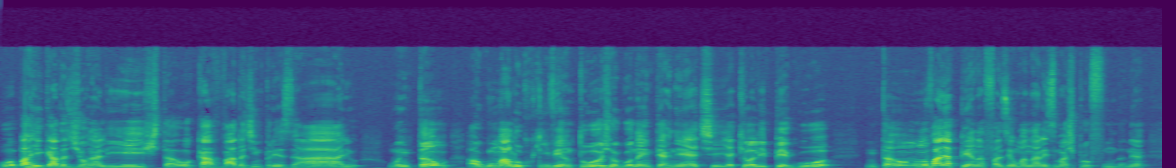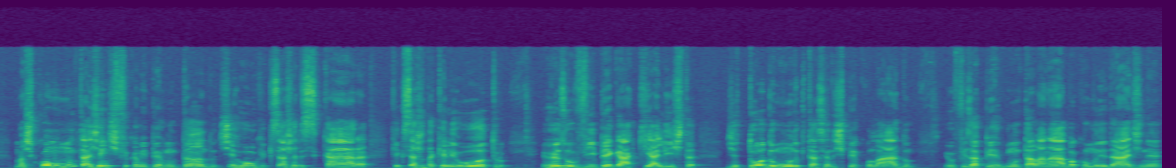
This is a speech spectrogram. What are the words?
ou barrigada de jornalista, ou cavada de empresário, ou então algum maluco que inventou, jogou na internet e aquilo ali pegou. Então não vale a pena fazer uma análise mais profunda, né? Mas como muita gente fica me perguntando, Tihu, o que você acha desse cara? O que você acha daquele outro? Eu resolvi pegar aqui a lista de todo mundo que está sendo especulado. Eu fiz a pergunta lá na aba comunidade, né?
